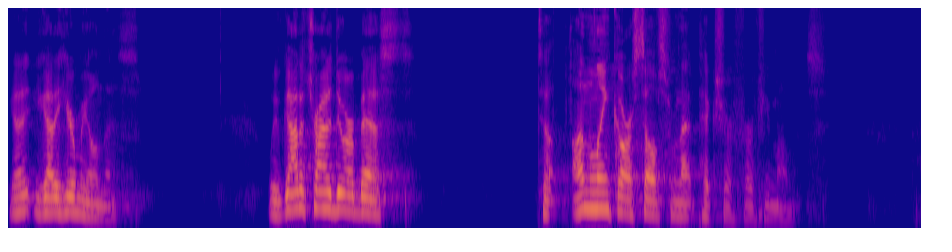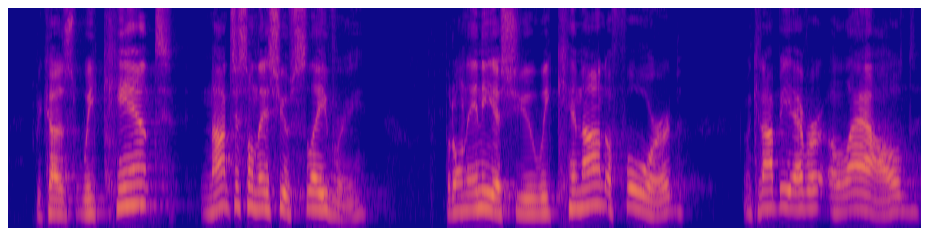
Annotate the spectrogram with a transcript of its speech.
You got to hear me on this. We've got to try to do our best to unlink ourselves from that picture for a few moments. Because we can't, not just on the issue of slavery, but on any issue, we cannot afford, we cannot be ever allowed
